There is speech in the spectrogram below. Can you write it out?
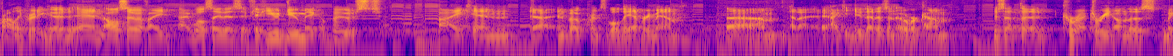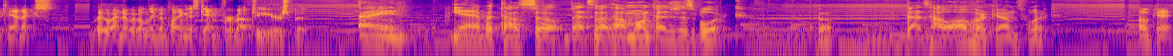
probably pretty good. And also, if I I will say this, if, if you do make a boost, I can uh, invoke Principle of the Everyman, um, and I, I can do that as an overcome. Is that the correct read on those mechanics? Lou, I know we've only been playing this game for about two years, but I mean, yeah, but also that's not how montages work. So that's how overcomes work. Okay.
